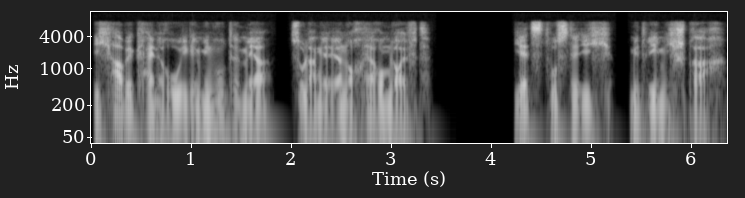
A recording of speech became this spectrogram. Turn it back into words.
Ich habe keine ruhige Minute mehr, solange er noch herumläuft. Jetzt wusste ich, mit wem ich sprach.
